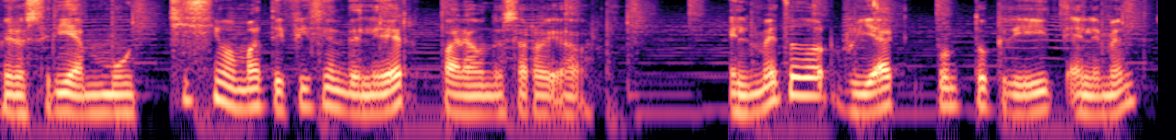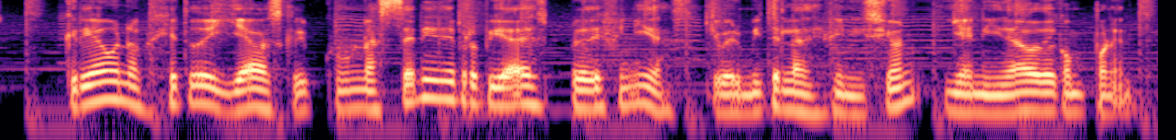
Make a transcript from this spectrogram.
pero sería muchísimo más difícil de leer para un desarrollador. El método react.createElement crea un objeto de JavaScript con una serie de propiedades predefinidas que permiten la definición y anidado de componentes.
